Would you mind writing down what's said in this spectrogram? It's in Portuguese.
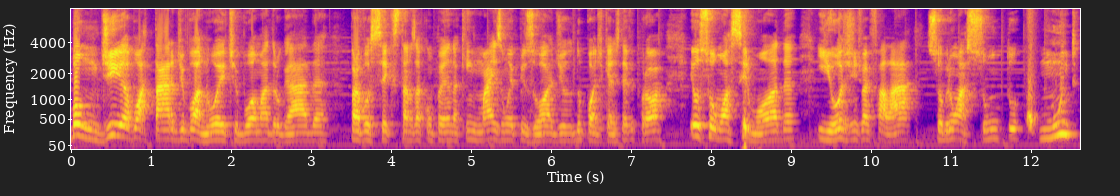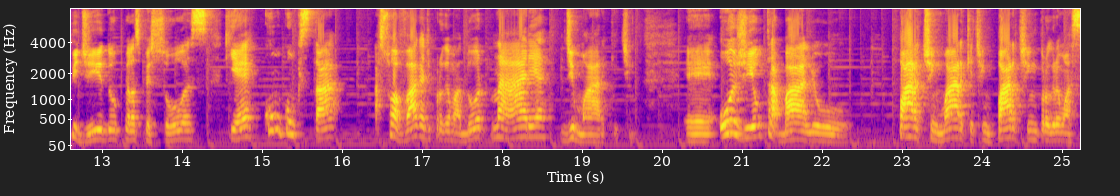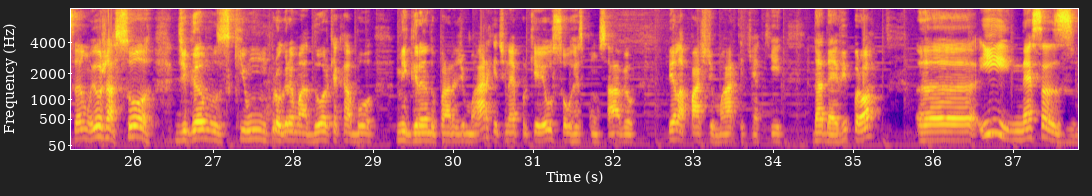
Bom dia, boa tarde, boa noite, boa madrugada para você que está nos acompanhando aqui em mais um episódio do podcast Dev Pro. Eu sou o Moacir Moda e hoje a gente vai falar sobre um assunto muito pedido pelas pessoas, que é como conquistar a sua vaga de programador na área de marketing. É, hoje eu trabalho parte em marketing, parte em programação. Eu já sou, digamos que um programador que acabou migrando para a área de marketing, né? Porque eu sou o responsável pela parte de marketing aqui da DevPro. Uh, e nessas,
